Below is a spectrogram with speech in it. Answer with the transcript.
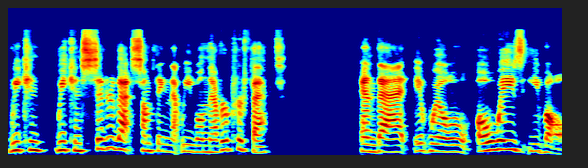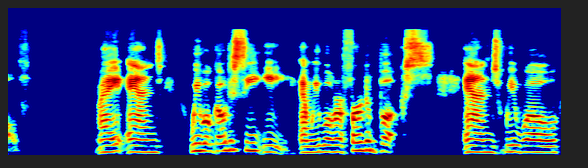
we can we consider that something that we will never perfect and that it will always evolve right? And we will go to ce and we will refer to books and we will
